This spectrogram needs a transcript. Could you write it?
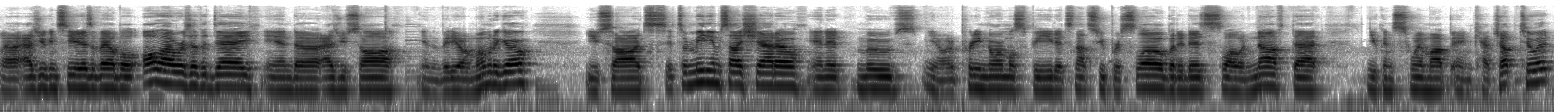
Uh, as you can see, it is available all hours of the day, and uh, as you saw in the video a moment ago, you saw it's it's a medium-sized shadow, and it moves, you know, at a pretty normal speed. It's not super slow, but it is slow enough that you can swim up and catch up to it.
